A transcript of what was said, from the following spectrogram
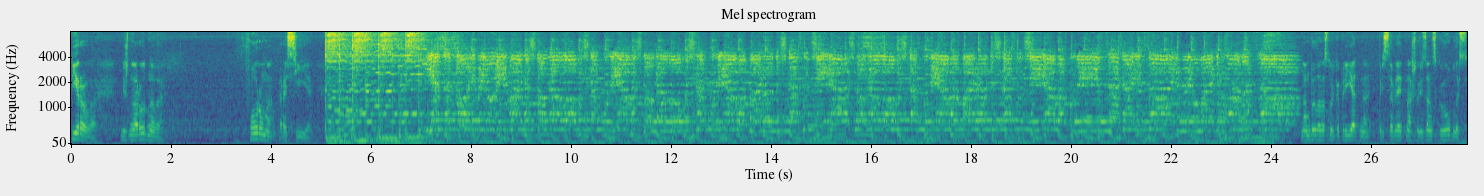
первого международного форума «Россия». Нам было настолько приятно представлять нашу Рязанскую область.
